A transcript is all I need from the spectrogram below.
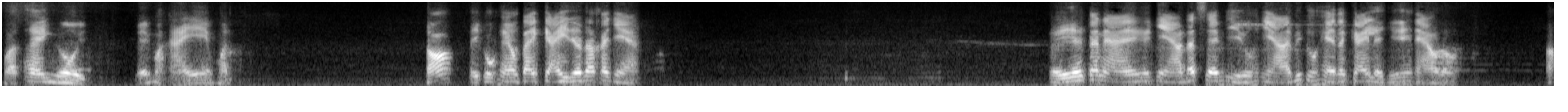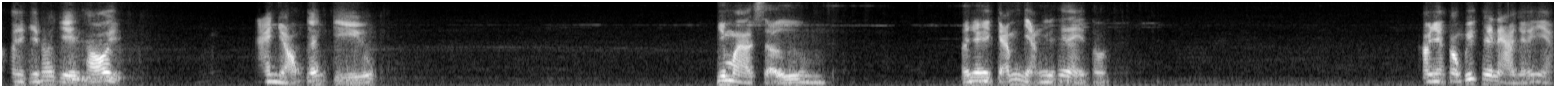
và thuê người để mà hại em mình. Đó thì con heo tay cây đó đó cả nhà thì cái này cái nhà đã xem nhiều nhà biết con heo cây là như thế nào rồi. Đó, chỉ nói vậy thôi. Ai nhọn gắn chịu. Nhưng mà sự hầu nhân cảm nhận như thế này thôi. Không nhân không biết thế nào nha. Nhà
